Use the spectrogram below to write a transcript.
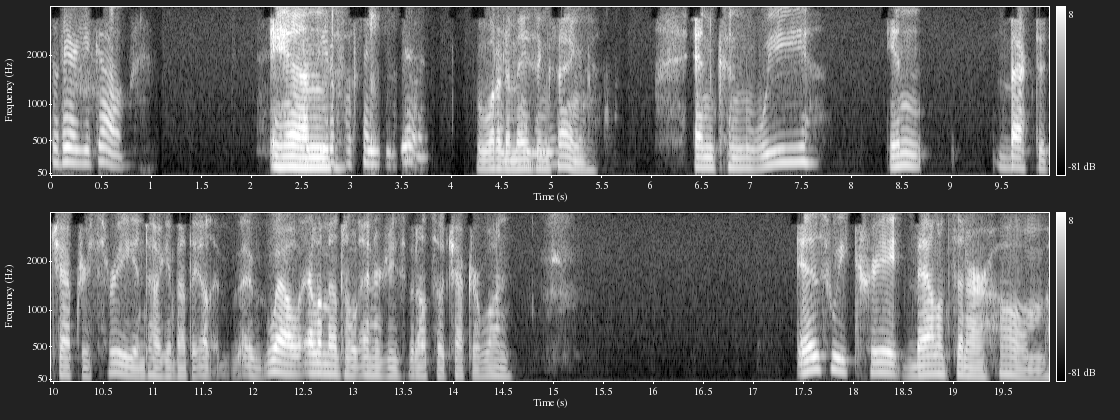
So there you go. And what a beautiful thing to do. What an amazing thing. And can we, in back to chapter three and talking about the well elemental energies, but also chapter one. As we create balance in our home,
